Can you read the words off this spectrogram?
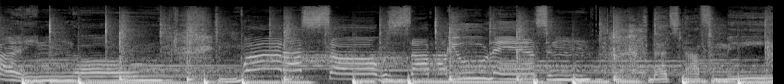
triangle. And what I saw was opulence, and that's not for me.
